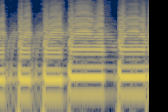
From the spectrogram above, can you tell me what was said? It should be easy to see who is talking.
Speaker 1: Thank you.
